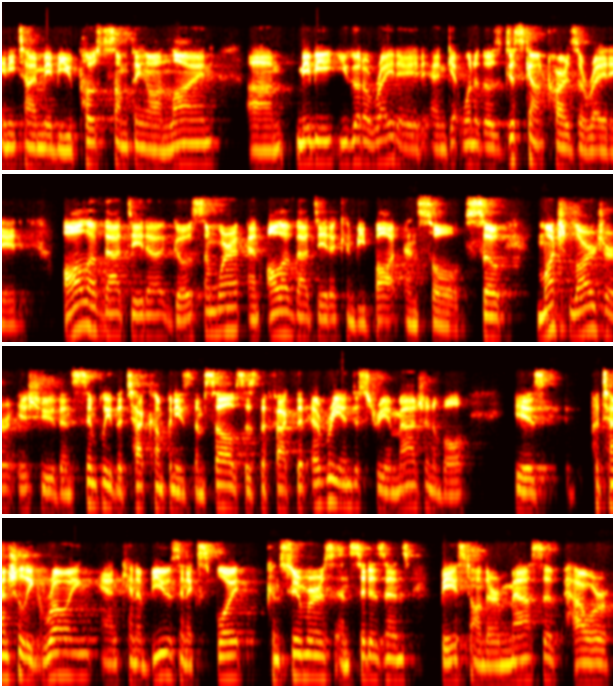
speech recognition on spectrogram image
anytime maybe you post something online. Um, maybe you go to Rite Aid and get one of those discount cards at Rite Aid. All of that data goes somewhere, and all of that data can be bought and sold. So, much larger issue than simply the tech companies themselves is the fact that every industry imaginable is potentially growing and can abuse and exploit consumers and citizens based on their massive power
